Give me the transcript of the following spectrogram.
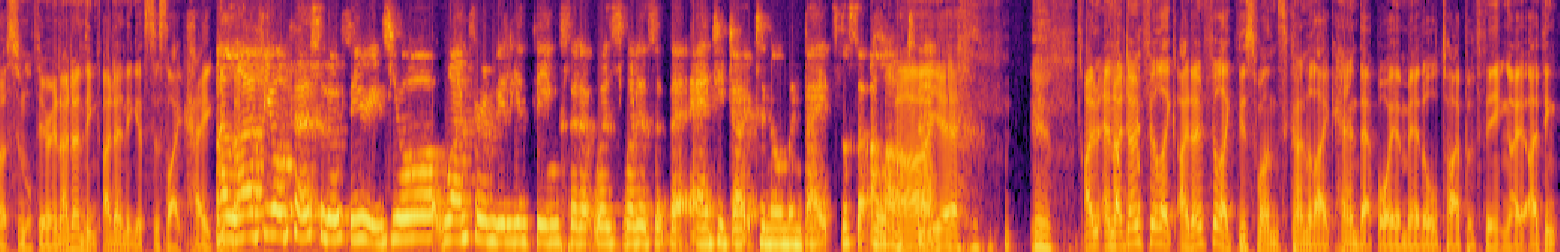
personal theory, and I don't think I don't think it's just like, hey. I love your personal theories. You're one for a million things that it was. What is it? The antidote to Norman Bates. Also, I love. Oh ah, that. yeah. I, and I don't feel like I don't feel like this one's kind of like hand that boy a medal type of thing. I, I think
